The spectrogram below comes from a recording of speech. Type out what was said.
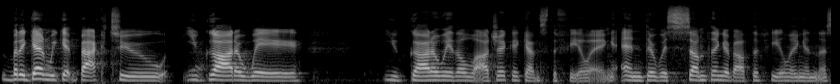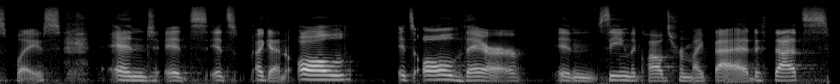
but again, we get back to you gotta weigh, you got away the logic against the feeling, and there was something about the feeling in this place, and it's it's again all it's all there in seeing the clouds from my bed. That's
